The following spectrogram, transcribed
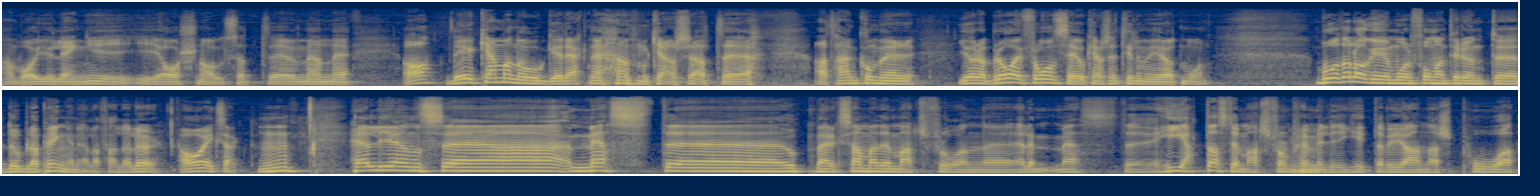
han var ju länge i, i Arsenal. Så att, eh, men ja, det kan man nog räkna hem kanske att, att han kommer göra bra ifrån sig och kanske till och med göra ett mål. Båda lagen gör mål får man till runt eh, dubbla pengen i alla fall, eller hur? Ja, exakt. Mm. Helgens eh, mest eh, uppmärksammade match från, eh, eller mest eh, hetaste match från Premier League hittar vi ju annars på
